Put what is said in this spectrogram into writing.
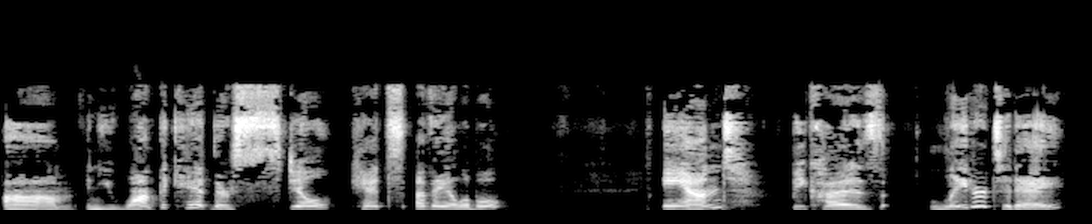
um, and you want the kit, there's still kits available. And because later today,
